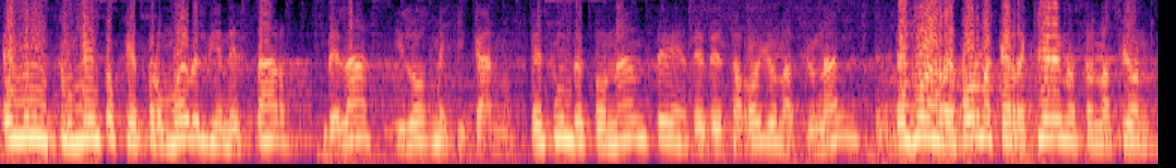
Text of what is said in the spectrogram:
es un instrumento que promueve el bienestar de las y los mexicanos. Es un detonante de desarrollo nacional. Es una reforma que requiere nuestra nación.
